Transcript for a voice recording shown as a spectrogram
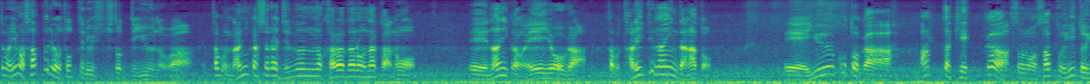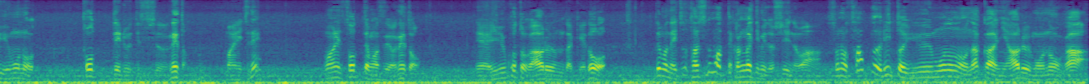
でも今サプリを取ってる人っていうのは、多分何かしら自分の体の中の、えー何かの栄養が多分足りてないんだなと、えーいうことがあった結果、そのサプリというものを取ってるですよね、と。毎日ね。毎日取ってますよね、と。えーいうことがあるんだけど、でもね、ちょっと立ち止まって考えてみてほしいのは、そのサプリというものの中にあるものが、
